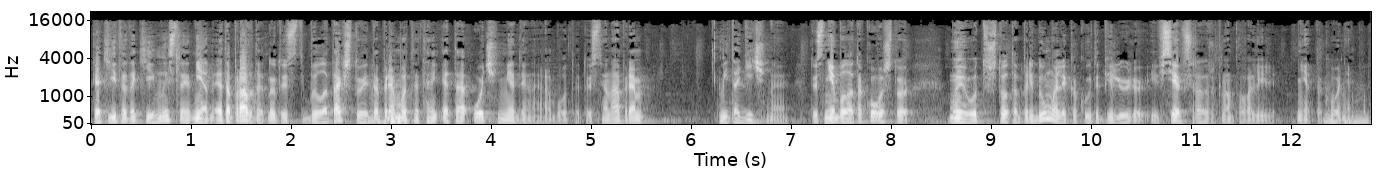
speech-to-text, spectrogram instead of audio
какие-то такие мысли. Нет, это правда, ну, то есть, было так, что это прям вот, это, это очень медленная работа, то есть, она прям методичная. То есть, не было такого, что мы вот что-то придумали, какую-то пилюлю, и всех сразу же к нам повалили. Нет, такого не было.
